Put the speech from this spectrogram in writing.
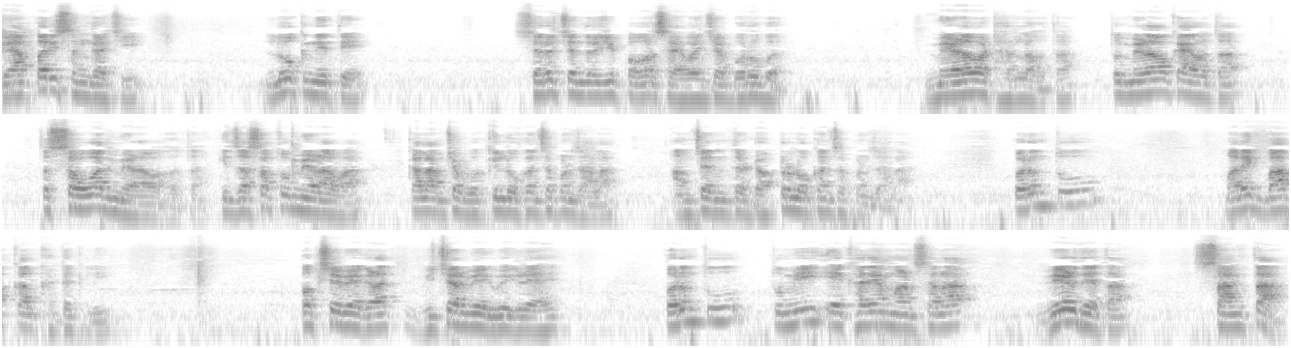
व्यापारी संघाची लोकनेते शरदचंद्रजी पवार साहेबांच्या बरोबर मेळावा ठरला होता. तो मेळावा काय होता? तर संवाद मेळावा होता. की जसा तो मेळावा काल आमच्या वकील लोकांचा पण झाला आमच्यानंतर डॉक्टर लोकांचा पण झाला. परंतु मला एक बाब काल खटकली. पक्ष वेगळात विचार वेगवेगळे आहेत. परंतु तुम्ही एखाद्या माणसाला वेळ देता सांगता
